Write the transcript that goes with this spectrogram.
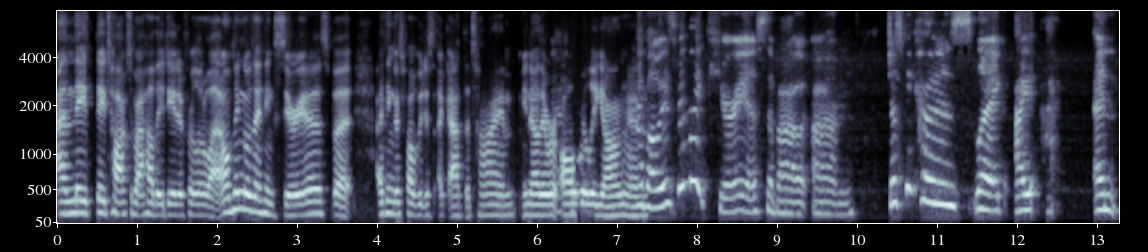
and they they talked about how they dated for a little while. I don't think it was anything serious but i think it was probably just like at the time. You know they were yeah. all really young and i've always been like curious about um just because like I and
